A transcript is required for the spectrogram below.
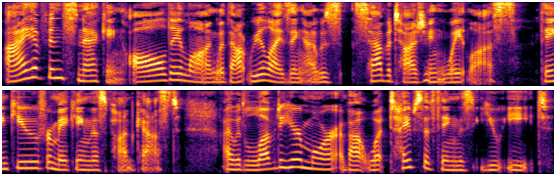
I have been snacking all day long without realizing I was sabotaging weight loss. Thank you for making this podcast. I would love to hear more about what types of things you eat.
